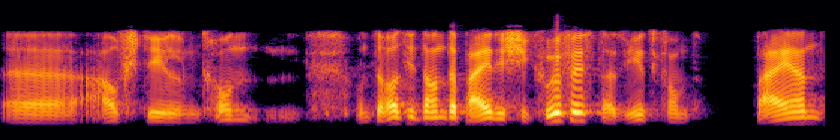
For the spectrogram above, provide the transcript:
äh, aufstellen konnten. Und da hat sich dann der bayerische Kurfürst, also jetzt kommt Bayern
